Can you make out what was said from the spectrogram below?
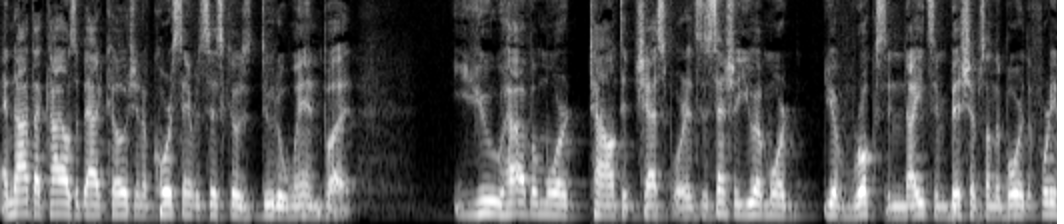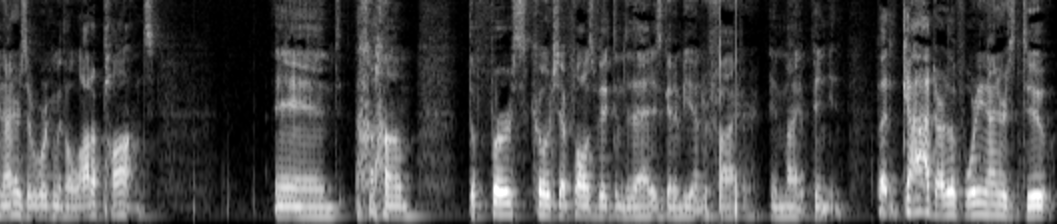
And not that Kyle's a bad coach, and of course San Francisco's due to win, but you have a more talented chessboard. It's essentially you have more you have rooks and knights and bishops on the board. The 49ers are working with a lot of pawns. And um, the first coach that falls victim to that is going to be under fire, in my opinion. But God, are the 49ers due?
